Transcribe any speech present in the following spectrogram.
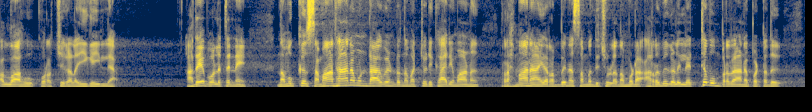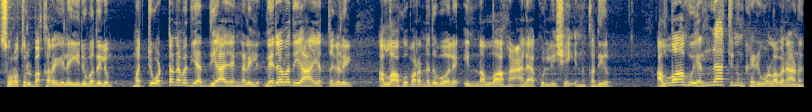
അള്ളാഹു കുറച്ചു കളയുകയില്ല. അതേപോലെ തന്നെ നമുക്ക് സമാധാനമുണ്ടാവേണ്ടുന്ന മറ്റൊരു കാര്യമാണ് റഹ്മാനായ റബ്ബിനെ സംബന്ധിച്ചുള്ള നമ്മുടെ അറിവുകളിൽ ഏറ്റവും പ്രധാനപ്പെട്ടത്. സൂറത്തുൽ ബഖറയിലെ ഇരുപതിലും മറ്റു ഒട്ടനവധി അധ്യായങ്ങളിൽ നിരവധി ആയത്തുകളിൽ അള്ളാഹു പറഞ്ഞതുപോലെ ഇന്നല്ലാഹ അലാ കുല്ലി ഷെയ്ൻ ഖദീർ. അള്ളാഹു എല്ലാറ്റിനും കഴിവുള്ളവനാണ്.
